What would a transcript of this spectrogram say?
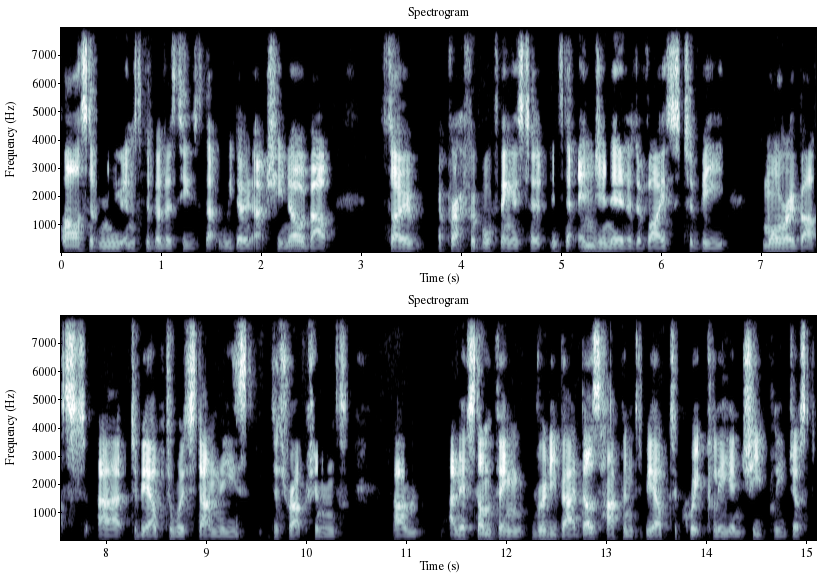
class of new instabilities that we don't actually know about. So a preferable thing is to is to engineer the device to be more robust, uh, to be able to withstand these disruptions. Um, and if something really bad does happen, to be able to quickly and cheaply just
